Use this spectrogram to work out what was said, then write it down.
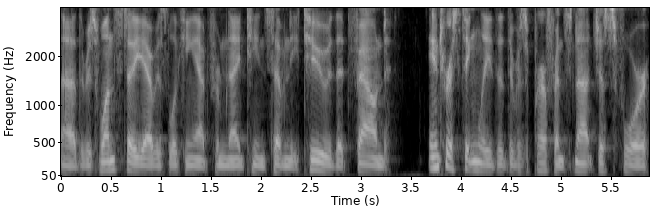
Uh, there was one study I was looking at from 1972 that found interestingly that there was a preference not just for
